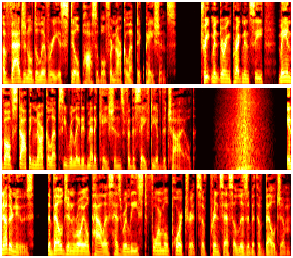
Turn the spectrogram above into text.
a vaginal delivery is still possible for narcoleptic patients. Treatment during pregnancy may involve stopping narcolepsy-related medications for the safety of the child. In other news, the Belgian royal palace has released formal portraits of Princess Elisabeth of Belgium,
